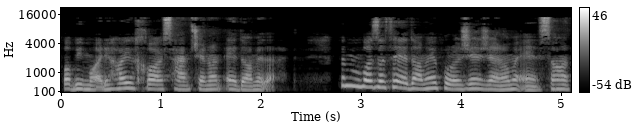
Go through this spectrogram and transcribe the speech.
با بیماری های خاص همچنان ادامه دارد. به موازات ادامه پروژه ژنوم انسان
